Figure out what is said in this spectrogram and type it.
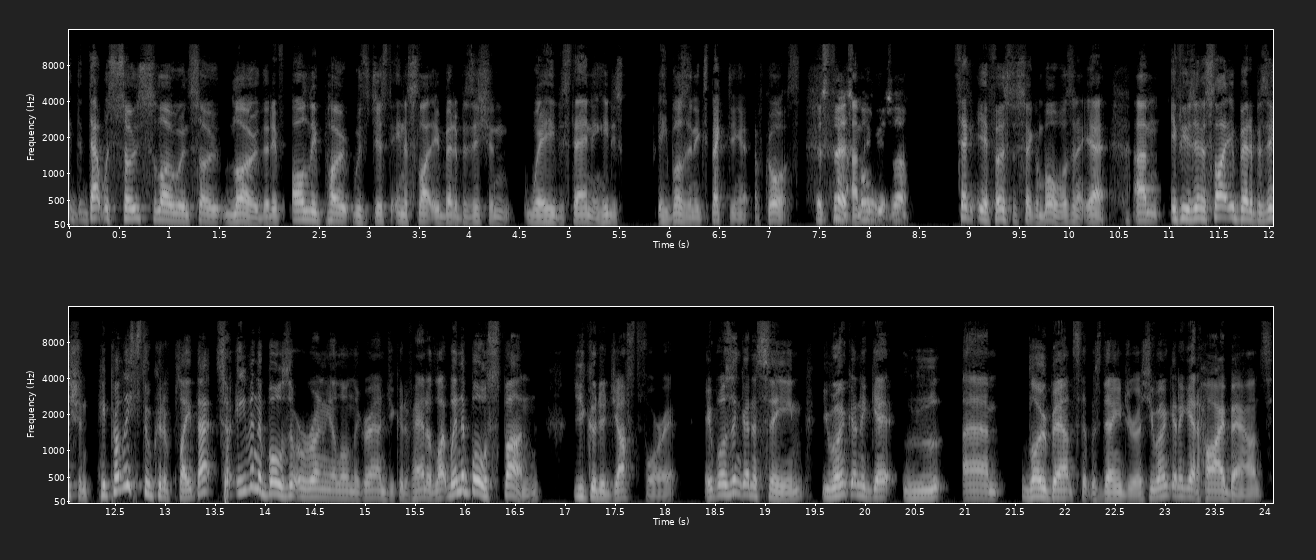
that was so slow and so low that if Ollie Pope was just in a slightly better position where he was standing, he just he wasn't expecting it, of course. It's first Um, ball as well. Second, yeah, first or second ball, wasn't it? Yeah. Um, if he was in a slightly better position, he probably still could have played that. So even the balls that were running along the ground, you could have handled. Like when the ball spun, you could adjust for it. It wasn't going to seem You weren't going to get um, low bounce that was dangerous. You weren't going to get high bounce,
